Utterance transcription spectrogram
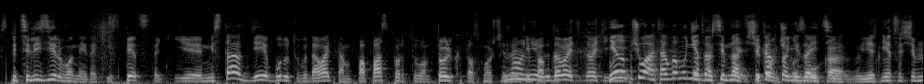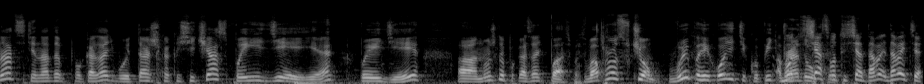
в специализированные такие спец такие места, где будут выдавать там по паспорту, вам только то сможете Ну, зайти. не, по- давайте, давайте. Не, ну почему? А там нет Ну, да, 18, нет, как то не зайти? ну как, Если нет 18, надо показать будет так же, как и сейчас. По идее, по идее, а, нужно показать паспорт. Вопрос в чем? Вы приходите купить А продукты. Вот сейчас, вот сейчас, давай, давайте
